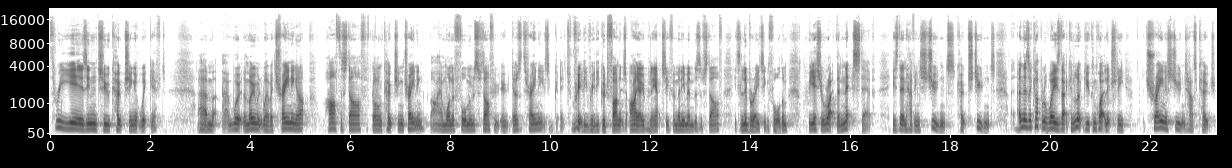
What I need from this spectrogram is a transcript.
three years into coaching at Whitgift. Um, we're at the moment where we're training up. Half the staff have gone on coaching training. I am one of four members of staff who, who does the training. It's, it's really, really good fun. It's eye opening actually for many members of staff. It's liberating for them. But yes, you're right. The next step is then having students coach students. And there's a couple of ways that can look. You can quite literally train a student how to coach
